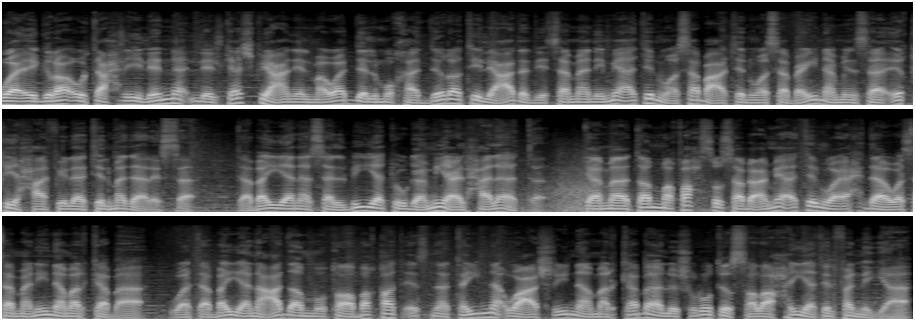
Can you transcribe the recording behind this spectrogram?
وإجراء تحليل للكشف عن المواد المخدرة لعدد 877 من سائقي حافلات المدارس. تبين سلبية جميع الحالات كما تم فحص 781 مركبة. وتبين عدم مطابقة 22 مركبة لشروط الصلاحية الفنية.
